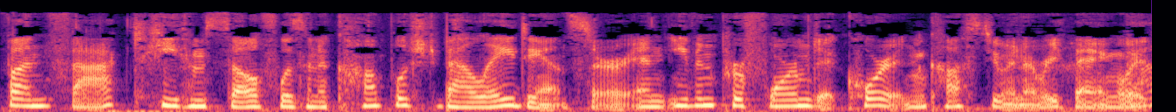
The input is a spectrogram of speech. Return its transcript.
Fun fact, he himself was an accomplished ballet dancer and even performed at court in costume and everything, which,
